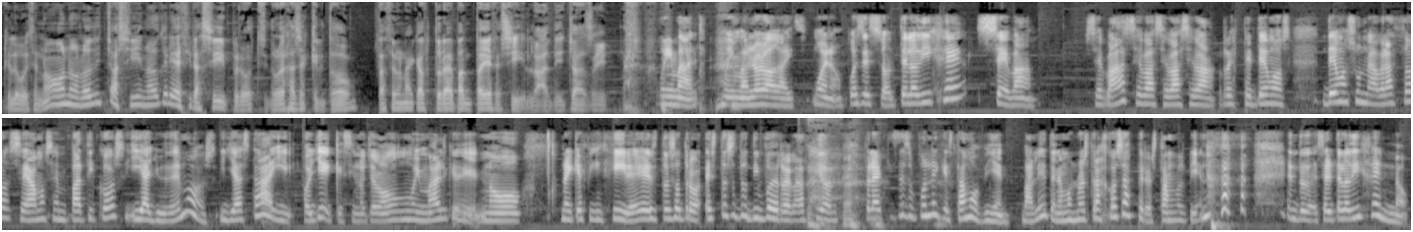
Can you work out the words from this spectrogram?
que luego dices, no, no, lo he dicho así, no lo quería decir así, pero si lo dejas escrito, te hacen una captura de pantalla y dices, sí, lo has dicho así. Muy mal, muy mal, no lo hagáis. Bueno, pues eso, te lo dije, se va. Se va, se va, se va, se va. Respetemos, demos un abrazo, seamos empáticos y ayudemos. Y ya está. Y oye, que si nos llevamos muy mal, que no, no hay que fingir, ¿eh? Esto es otro, esto es otro tipo de relación. Pero aquí se supone que estamos bien, ¿vale? Tenemos nuestras cosas, pero estamos bien. Entonces, él te lo dije, no.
